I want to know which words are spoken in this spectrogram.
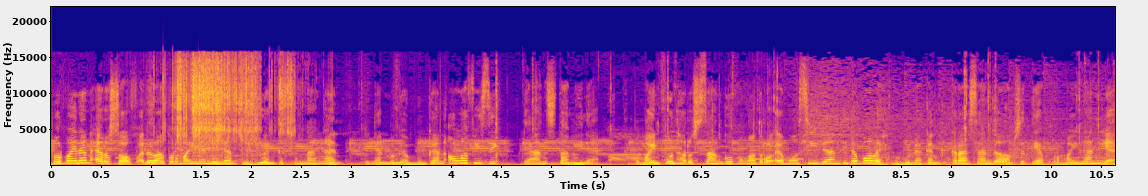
Permainan airsoft adalah permainan dengan tujuan kesenangan dengan menggabungkan olah fisik dan stamina. Pemain pun harus sanggup mengontrol emosi dan tidak boleh menggunakan kekerasan dalam setiap permainannya.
